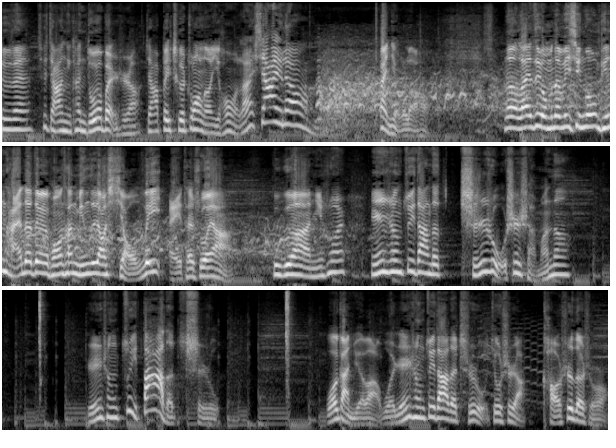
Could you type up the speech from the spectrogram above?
对不对？这家伙你看你多有本事啊！家被车撞了以后，来下一辆，太牛了哈！那来自于我们的微信公众平台的这位朋友，他的名字叫小薇，哎，他说呀，谷歌啊，你说人生最大的耻辱是什么呢？人生最大的耻辱，我感觉吧，我人生最大的耻辱就是啊，考试的时候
